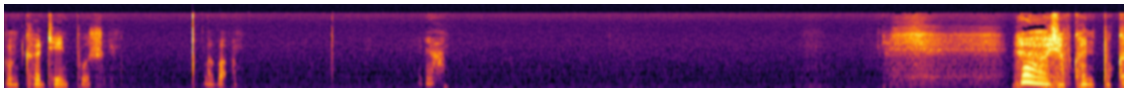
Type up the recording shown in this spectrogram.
Und könnte ihn pushen. Aber. Ja. Ja, ich habe keinen Bock.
